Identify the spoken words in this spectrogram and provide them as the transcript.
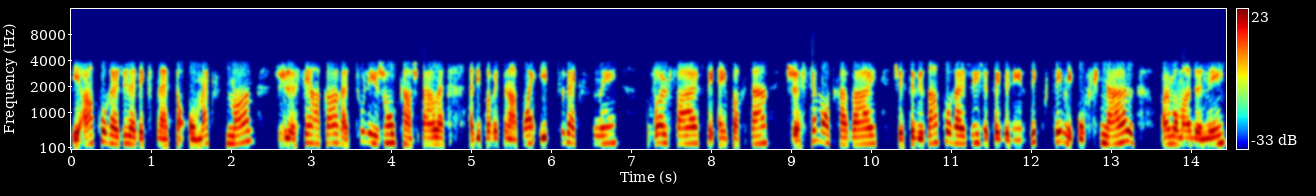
et encourager la vaccination au maximum. Je le fais encore à tous les jours quand je parle à, à des professionnels en soins. Es-tu vacciné? Va le faire, c'est important. Je fais mon travail, j'essaie de les encourager, j'essaie de les écouter, mais au final, à un moment donné,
